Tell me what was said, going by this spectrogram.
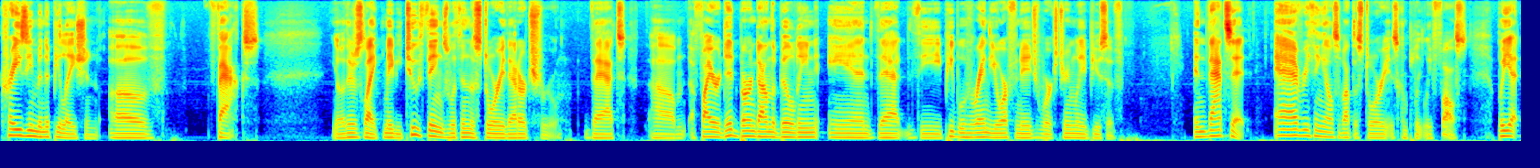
crazy manipulation of facts. You know, there's like maybe two things within the story that are true that um, a fire did burn down the building and that the people who ran the orphanage were extremely abusive. And that's it. Everything else about the story is completely false. But yet,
